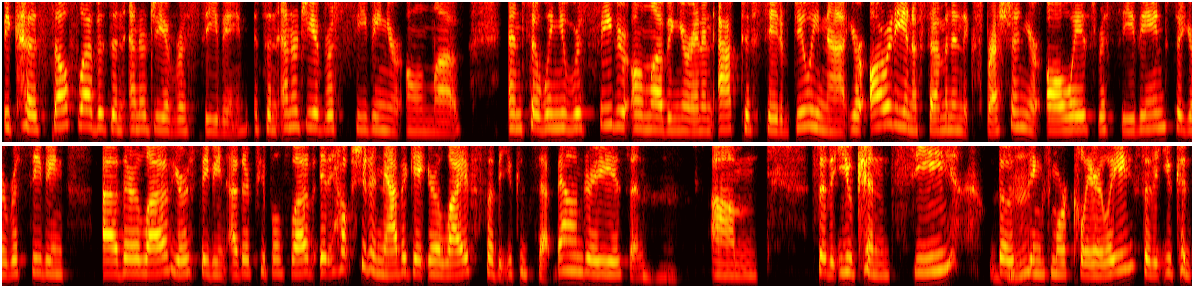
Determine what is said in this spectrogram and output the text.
because self love is an energy of receiving. It's an energy of receiving your own love. And so when you receive your own love and you're in an active state of doing that, you're already in a feminine expression. You're always receiving. So you're receiving other love, you're receiving other people's love. It helps you to navigate your life so that you can set boundaries and mm-hmm. um, so that you can see those mm-hmm. things more clearly, so that you can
